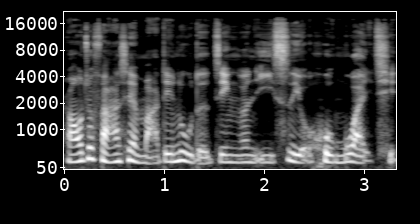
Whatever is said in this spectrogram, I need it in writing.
然后就发现马丁·路德·金恩疑似有婚外情，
